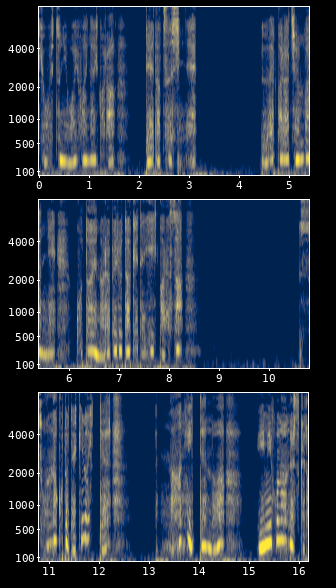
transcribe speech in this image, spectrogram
教室に Wi-Fi ないから、データ通信ね。上から順番に答え並べるだけでいいからさ。そんなことできないって？何言ってんの？意味不なんですけど。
